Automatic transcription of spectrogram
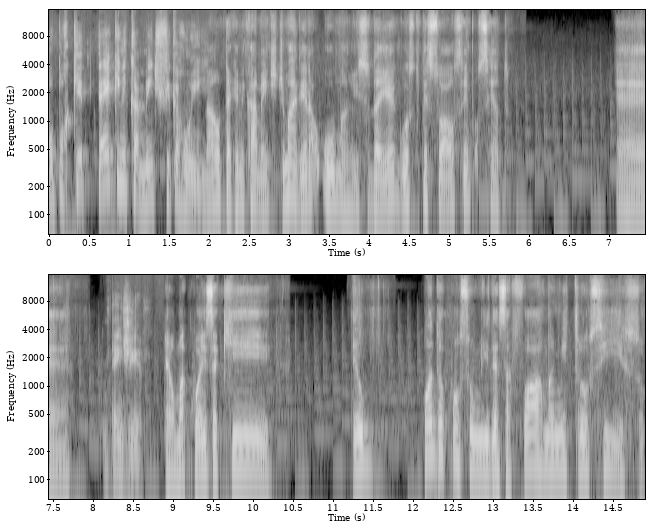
ou porque tecnicamente fica ruim? Não, tecnicamente de maneira alguma. Isso daí é gosto pessoal 100%. É. Entendi. É uma coisa que eu. Quando eu consumi dessa forma, me trouxe isso.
